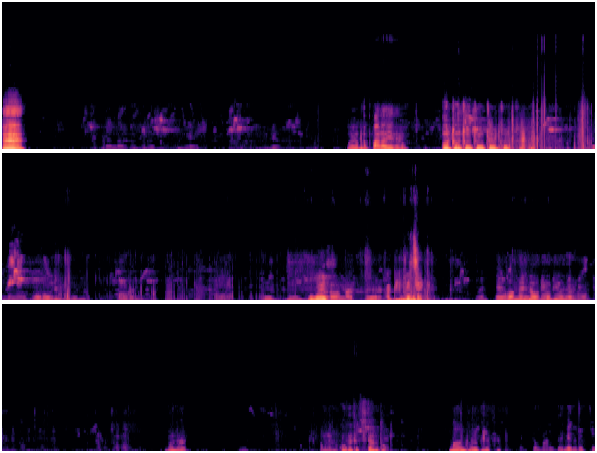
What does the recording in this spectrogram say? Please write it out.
হ্যাঁ। পাড়া দিয়ে উঠ উঠ উঠ উঠ উঠ উঠ। ঠিক আছে। আমরা কোথায় যাচ্ছি জানো তো মাল ধরে ফেলেছে। একটা মাল ধরে ফেলেছি।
